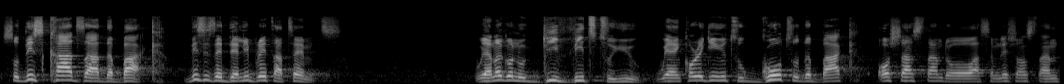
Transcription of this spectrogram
So these cards are at the back. This is a deliberate attempt. We are not going to give it to you. We are encouraging you to go to the back, usher stand or assimilation stand,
